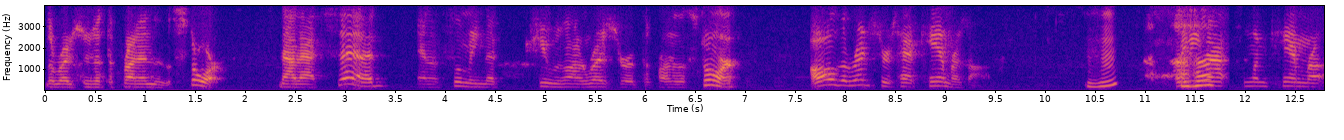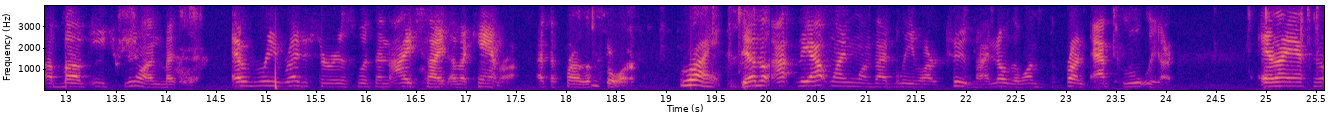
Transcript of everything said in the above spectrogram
the registers at the front end of the store. Now, that said, and assuming that she was on a register at the front of the store, all the registers have cameras on them. Mhm. Maybe Uh-huh. not one camera above each one, but every register is within eyesight of a camera at the front of the store. Right. The other, uh, the outline ones, I believe, are too, but I know the ones at the front absolutely are. And I asked her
